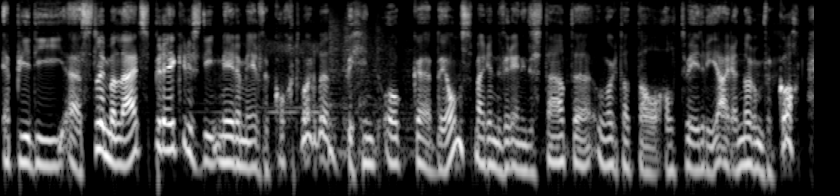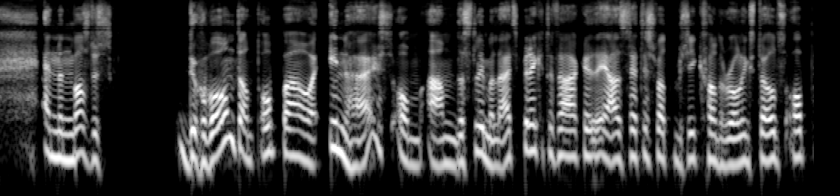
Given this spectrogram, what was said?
heb je die uh, slimme luidsprekers die meer en meer verkocht worden. Het begint ook uh, bij ons, maar in de Verenigde Staten wordt dat al, al twee, drie jaar enorm verkocht. En men was dus de gewoonte aan het opbouwen in huis om aan de slimme luidspreker te vragen. Ja, zet eens wat muziek van de Rolling Stones op.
